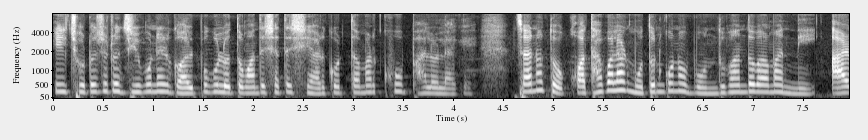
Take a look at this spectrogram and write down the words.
এই ছোট ছোট জীবনের গল্পগুলো তোমাদের সাথে শেয়ার করতে আমার খুব ভালো লাগে। জানো তো, কথা বলার মতন কোনো বন্ধুবান্ধব আমার নেই। আর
